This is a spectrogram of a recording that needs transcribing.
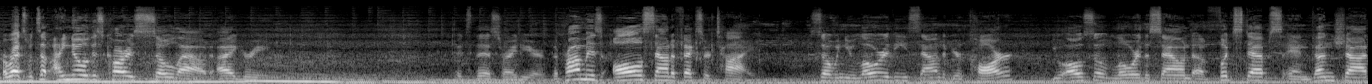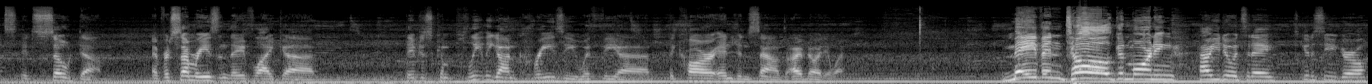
Oretz, what's up? I know this car is so loud. I agree. It's this right here. The problem is all sound effects are tied. So when you lower the sound of your car, you also lower the sound of footsteps and gunshots. It's so dumb. And for some reason, they've like uh, they've just completely gone crazy with the uh, the car engine sounds. I have no idea why. Maven Tall, good morning. How are you doing today? It's good to see you, girl.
